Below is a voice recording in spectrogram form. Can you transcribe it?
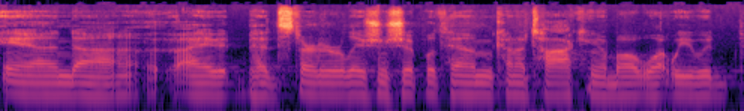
and uh, I had started a relationship with him, kind of talking about what we would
